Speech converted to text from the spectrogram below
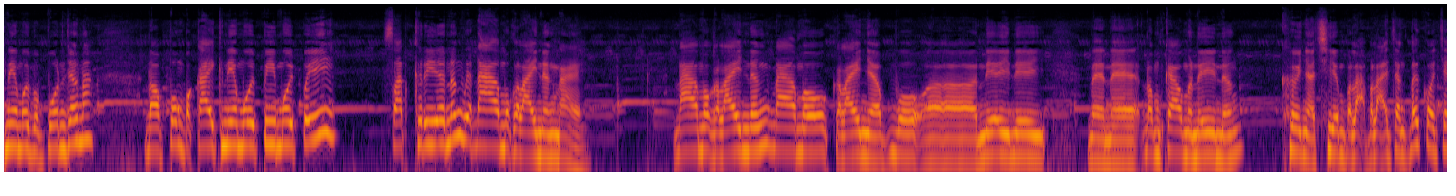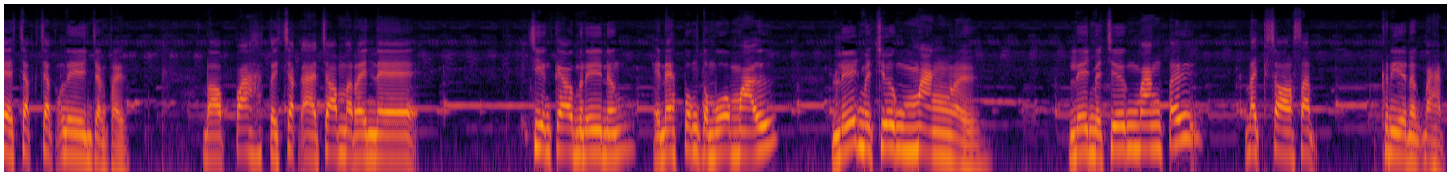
គ្នាមួយប្រពន្ធអញ្ចឹងណាដល់ពងបកៃគ្នាមួយពីរមួយពីរសัตว์គ្រានឹងវាដើរមកកន្លែងនឹងដែរដើរមកកន្លែងនឹងដើរមកកន្លែងនាយនាយណែណែដុំកៅមនីនឹងឃើញអាឈាមប្រឡាក់ប្រឡាក់អញ្ចឹងទៅក៏ចេះចឹកចឹកលេងអញ្ចឹងទៅដល់ប៉ះទៅចឹកអាចំរែងណែជាងកៅមនីនឹងឯនេះពងតមួម៉ៅលេងមួយជើងម៉ាំងទៅលេងមួយជើងម៉ាំងទៅដាច់ខ្សលសัตว์គ្រានឹងបាត់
